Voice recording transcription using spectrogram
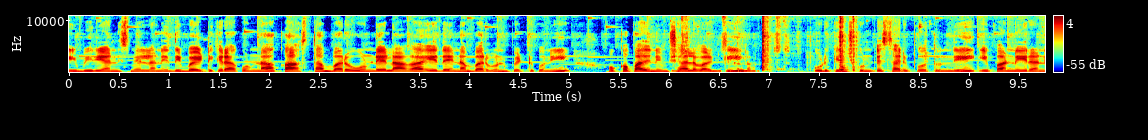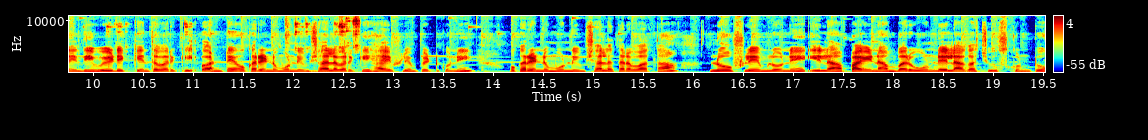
ఈ బిర్యానీ స్మెల్ అనేది బయటికి రాకుండా కాస్త బరువు ఉండేలాగా ఏదైనా బరువును పెట్టుకొని ఒక పది నిమిషాల వరకు ఉడికించుకుంటే సరిపోతుంది. ఈ పన్నీర్ అనేది వేడెక్కేంత వరకు అంటే ఒక రెండు మూడు నిమిషాల వరకు హై ఫ్లేమ్ పెట్టుకొని ఒక రెండు మూడు నిమిషాల తర్వాత లో ఫ్లేమ్లోనే ఇలా పైన బరువు ఉండేలాగా చూసుకుంటూ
